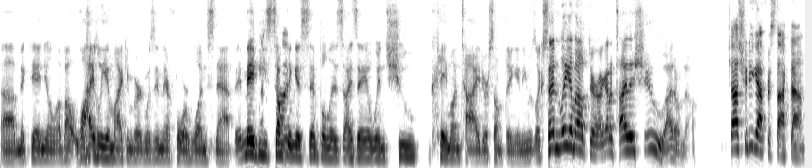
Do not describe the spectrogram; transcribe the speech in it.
uh, McDaniel about why Liam Eichenberg was in there for one snap. It may be something as simple as Isaiah Wynn's shoe came untied or something, and he was like, "Send Liam out there. I got to tie this shoe." I don't know. Josh, who do you got for stock down?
